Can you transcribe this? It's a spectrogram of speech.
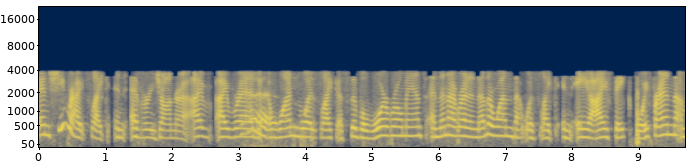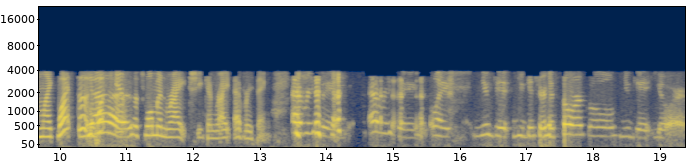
and she writes like in every genre. I've I read Yes. one was like a Civil War romance, and then I read another one that was like an AI fake boyfriend. I'm like, what? The, What can't this woman write? She can write everything. everything, everything. Like you get you get your historicals, you get your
